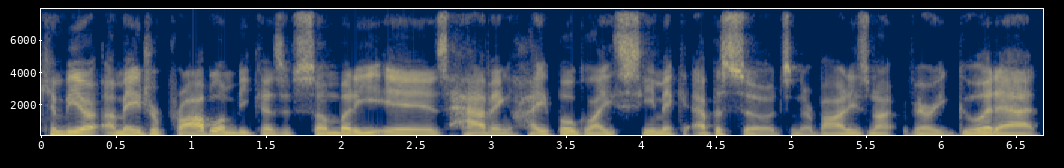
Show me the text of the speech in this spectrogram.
can be a, a major problem because if somebody is having hypoglycemic episodes and their body's not very good at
